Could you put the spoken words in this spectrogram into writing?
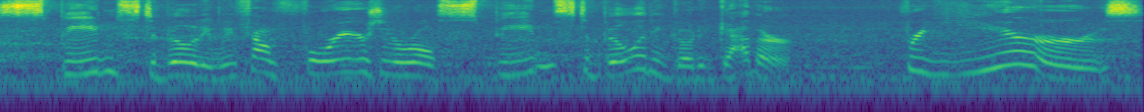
Speed and stability. We found four years in a row, speed and stability go together. For years,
